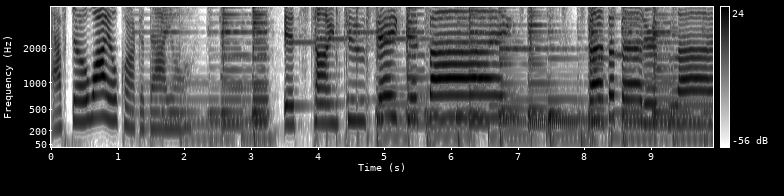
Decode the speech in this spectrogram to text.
After a while, crocodile. It's time to say goodbye. Baba butterfly.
